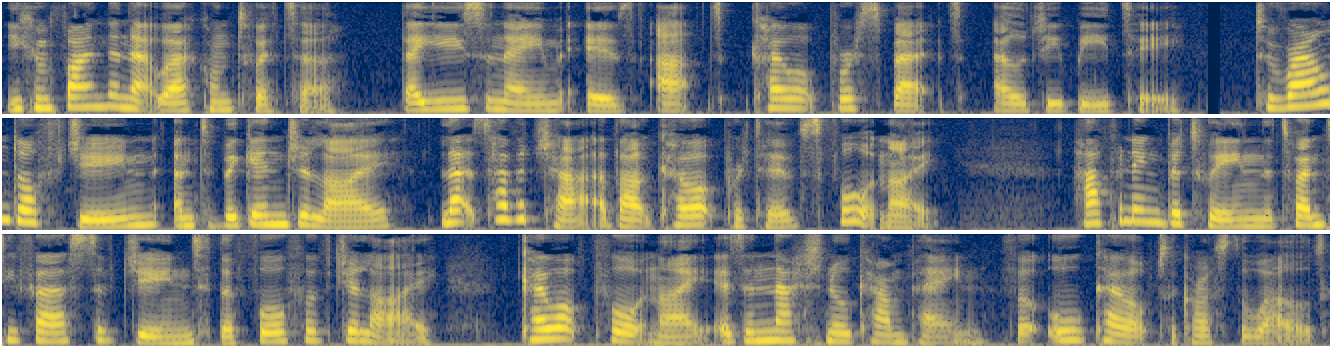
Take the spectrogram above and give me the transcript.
You can find the network on Twitter their username is at Co-op Respect LGBT. To round off June and to begin July, let's have a chat about Cooperatives Fortnight. Happening between the 21st of June to the 4th of July, Co-op Fortnight is a national campaign for all co-ops across the world.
